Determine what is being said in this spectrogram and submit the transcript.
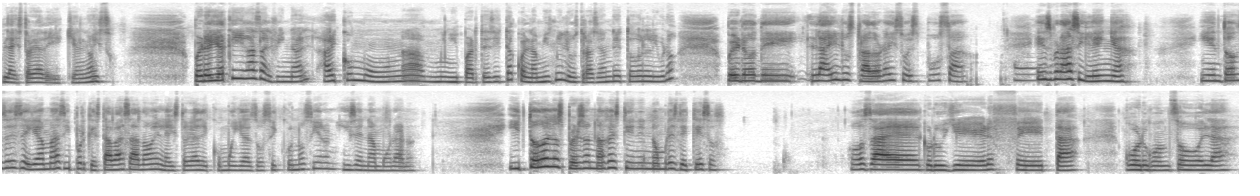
la historia de quién lo hizo. Pero ya que llegas al final, hay como una mini partecita con la misma ilustración de todo el libro, pero de la ilustradora y su esposa. Es oh. brasileña. Y entonces se llama así porque está basado en la historia de cómo ellas dos se conocieron y se enamoraron. Y todos los personajes tienen nombres de quesos. O sea, Gruyère, Feta, Gorgonzola,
